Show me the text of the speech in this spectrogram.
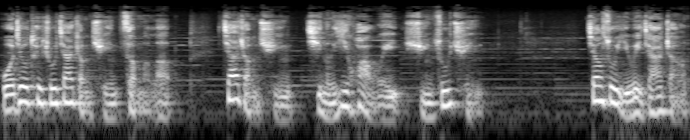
我就退出家长群，怎么了？家长群岂能异化为寻租群？江苏一位家长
